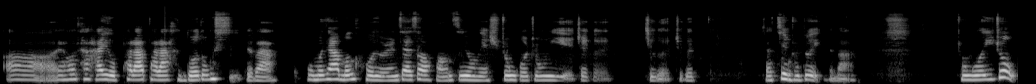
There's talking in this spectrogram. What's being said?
啊，然后它还有啪啦啪啦很多东西，对吧？我们家门口有人在造房子，用的也是中国中冶这个这个这个叫建筑队，对吧？中国一重，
